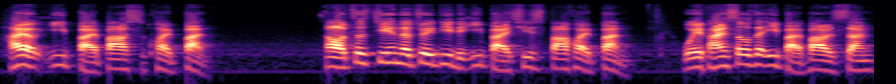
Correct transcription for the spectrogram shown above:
还有一百八十块半。哦，这今天的最低的一百七十八块半，尾盘收在一百八十三。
